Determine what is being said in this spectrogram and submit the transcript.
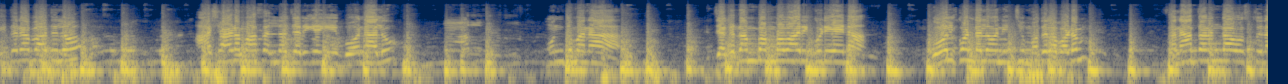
హైదరాబాద్లో ఆషాఢ మాసంలో జరిగే ఈ బోనాలు ముందు మన జగదంబమ్మ వారి గుడి అయిన గోల్కొండలో నుంచి మొదలవ్వడం సనాతనంగా వస్తున్న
